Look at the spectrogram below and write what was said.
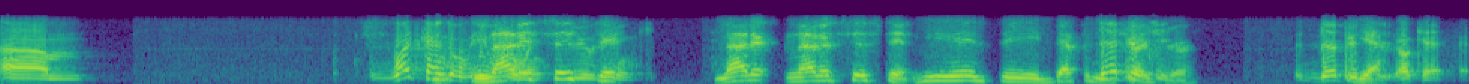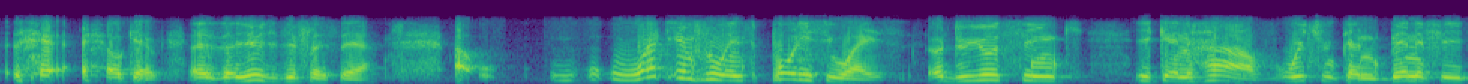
um, what kind of influence do you think? Not a, not assistant. He is the deputy, Deputy. treasurer. Deputy. Yeah. Okay. okay. There's a huge difference there. Uh, what influence policy-wise uh, do you think it can have, which can benefit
